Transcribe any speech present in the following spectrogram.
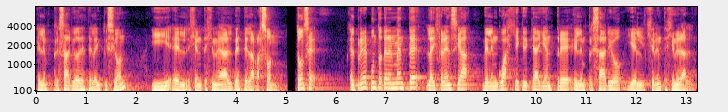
El empresario desde la intuición y el gerente general desde la razón. Entonces, el primer punto a tener en mente, la diferencia de lenguaje que, hay entre el empresario y el gerente general.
